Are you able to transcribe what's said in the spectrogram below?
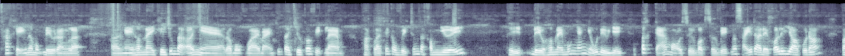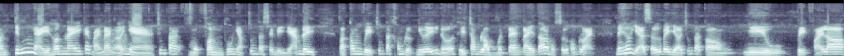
phát hiện ra một điều rằng là à, ngày hôm nay khi chúng ta ở nhà rồi một vài bạn chúng ta chưa có việc làm hoặc là cái công việc chúng ta không như ý thì điều hôm nay muốn nhắn nhủ điều gì? Tất cả mọi sự vật sự việc nó xảy ra đều có lý do của nó. Và chính ngày hôm nay các bạn đang ở nhà chúng ta một phần thu nhập chúng ta sẽ bị giảm đi và công việc chúng ta không được như ý nữa thì trong lòng mình đang đây đó là một sự hỗn loạn. Nếu giả sử bây giờ chúng ta còn nhiều việc phải lo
